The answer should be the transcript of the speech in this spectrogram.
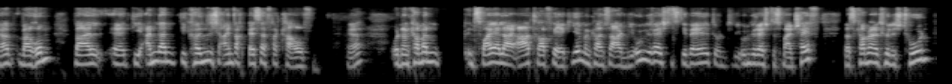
Ja, warum? Weil äh, die anderen, die können sich einfach besser verkaufen. Ja? Und dann kann man in zweierlei Art darauf reagieren. Man kann sagen, wie ungerecht ist die Welt und wie ungerecht ist mein Chef. Das kann man natürlich tun.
